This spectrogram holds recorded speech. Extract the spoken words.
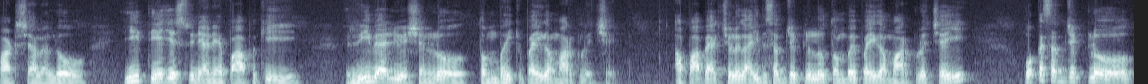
పాఠశాలలో ఈ తేజస్విని అనే పాపకి రీవాల్యుయేషన్లో తొంభైకి పైగా మార్కులు వచ్చాయి. ఆ పాప యాక్చువల్గా ఐదు సబ్జెక్టులలో తొంభై పైగా మార్కులు వచ్చాయి. ఒక సబ్జెక్ట్లో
